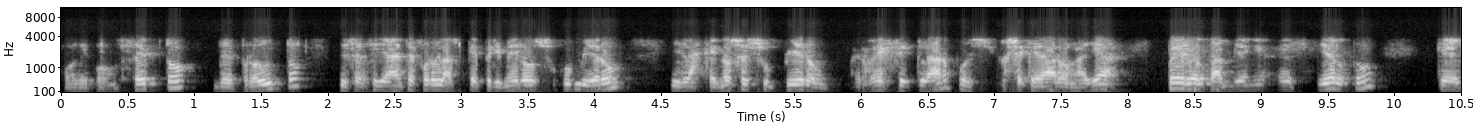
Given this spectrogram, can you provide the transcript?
o de concepto de producto, y sencillamente fueron las que primero sucumbieron y las que no se supieron reciclar, pues se quedaron allá. Pero también es cierto que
